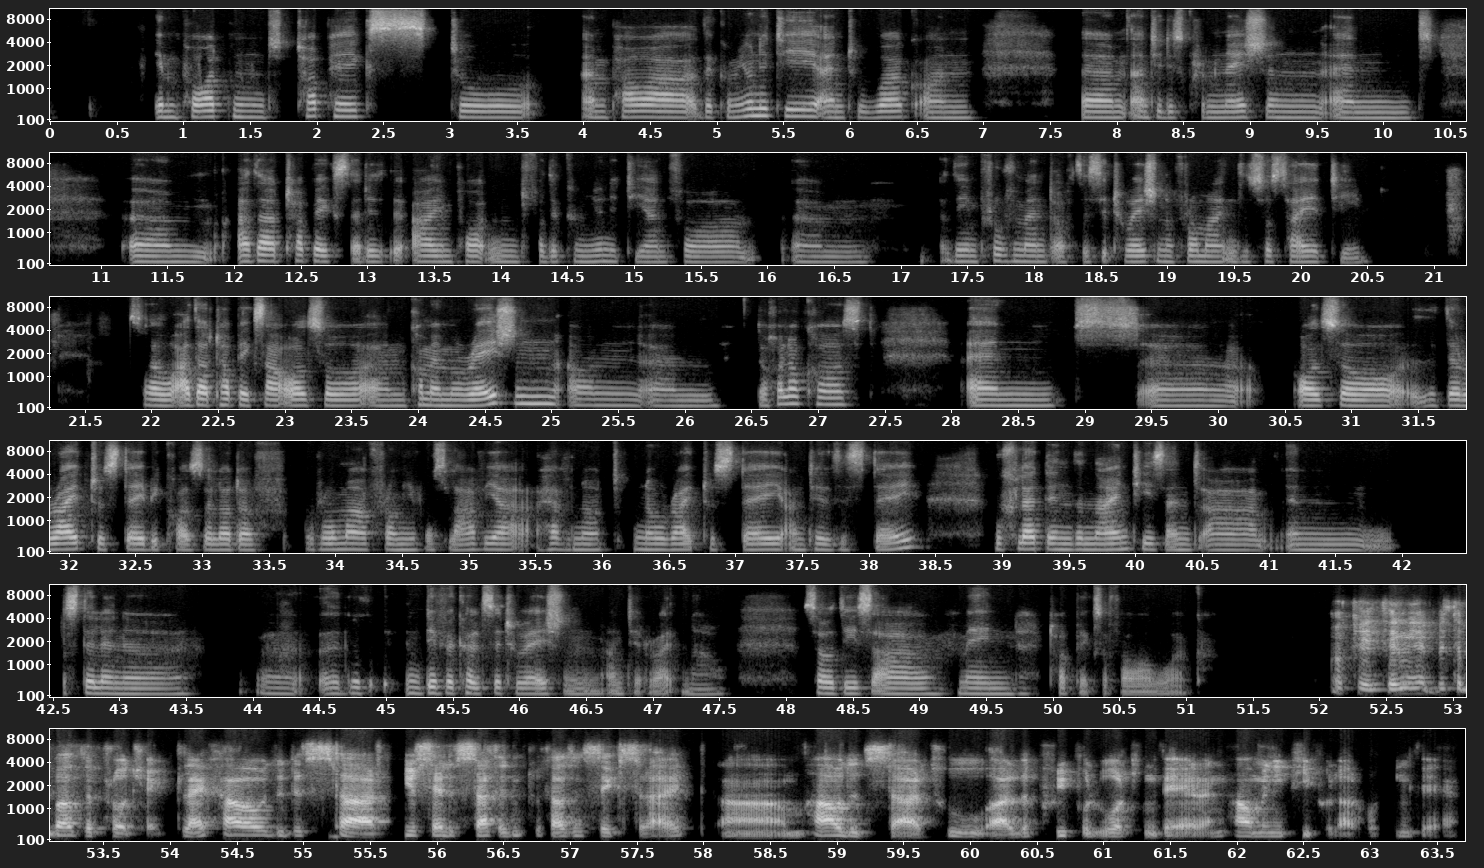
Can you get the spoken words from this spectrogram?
important topics to empower the community and to work on um, anti discrimination and um, other topics that is, are important for the community and for um, the improvement of the situation of Roma in the society. So other topics are also um, commemoration on um, the Holocaust and uh, also the right to stay because a lot of Roma from Yugoslavia have not no right to stay until this day, who fled in the 90s and are in, still in a, uh, a, a difficult situation until right now. So these are main topics of our work. Okay, tell me a bit about the project. Like, how did it start? You said it started in 2006, right? Um, how did it start? Who are the people working there, and how many people are working there?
